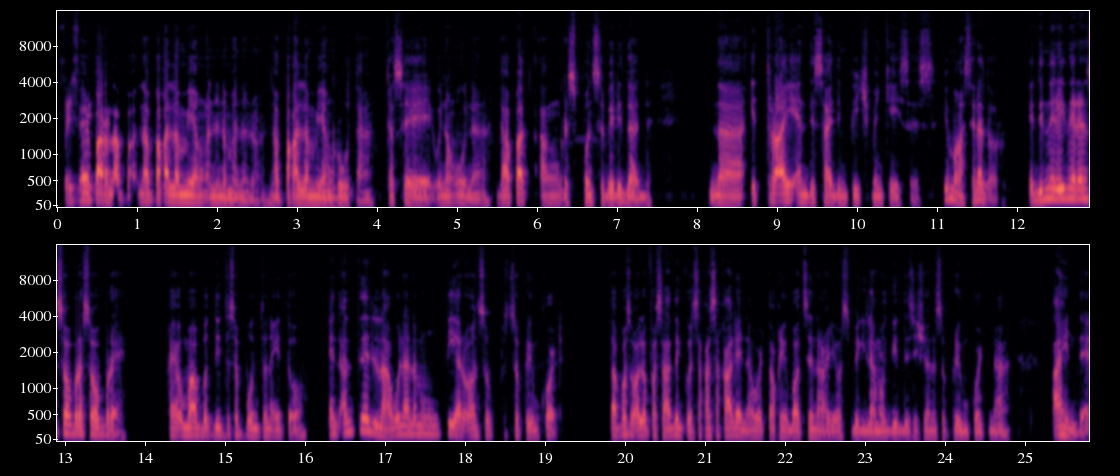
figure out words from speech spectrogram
Faced Pero parang napa, napakalamyang ano naman ano, napakalamyang ruta kasi unang-una dapat ang responsibilidad na i-try and decide impeachment cases yung mga senador. Eh dinili nila rin sobra-sobra eh. Kaya umabot dito sa punto na ito and until now wala namang TR on Sup- Supreme Court. Tapos all of a sudden kung sakasakali na we're talking about scenarios biglang magdidesisyon ng Supreme Court na ah hindi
